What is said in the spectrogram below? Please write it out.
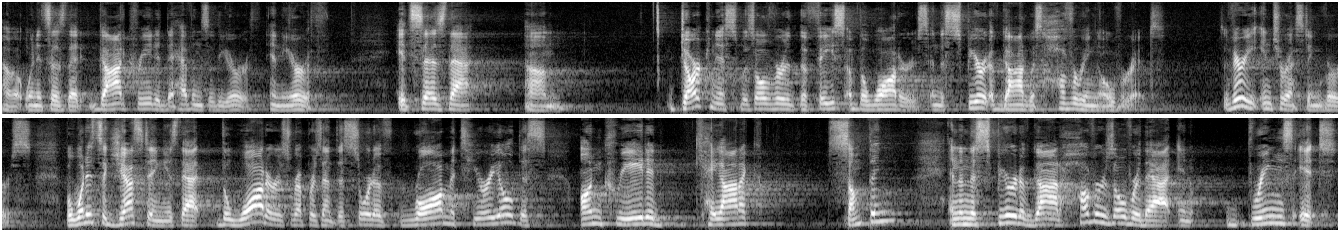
uh, when it says that God created the heavens of the earth and the earth, it says that um, darkness was over the face of the waters, and the Spirit of God was hovering over it. It's a very interesting verse. But what it's suggesting is that the waters represent this sort of raw material, this uncreated, chaotic something. And then the Spirit of God hovers over that and brings it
